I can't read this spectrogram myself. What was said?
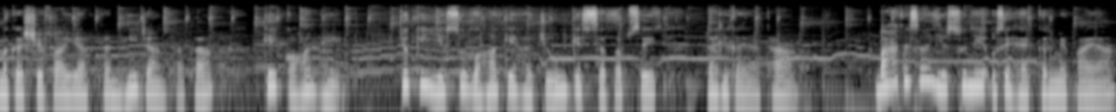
मगर शिफा याफ्ता नहीं जानता था कि कौन है। क्योंकि यीशु वहाँ के हजूम के सबब से टल गया था। बाद यीशु ने उसे हैकल में पाया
